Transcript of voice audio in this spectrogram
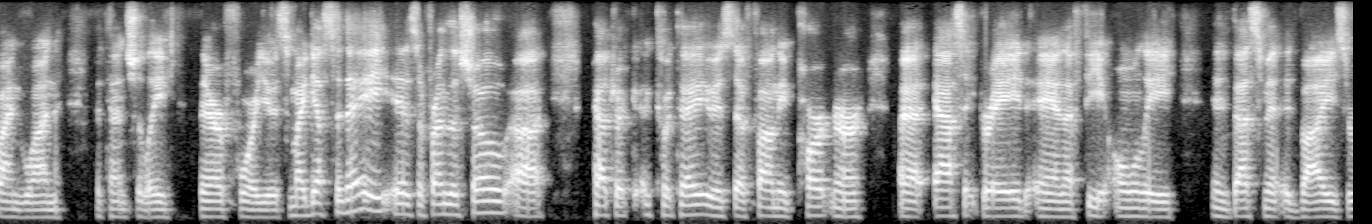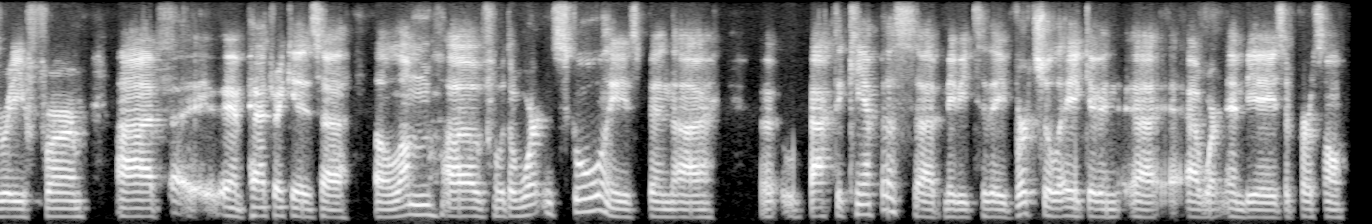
find one potentially there for you. So my guest today is a friend of the show, uh, Patrick Côté, who is the founding partner at AssetGrade and a fee-only investment advisory firm. Uh, and Patrick is a alum of the Wharton School. He's been uh, uh, back to campus, uh, maybe today virtually, giving uh, at Wharton MBA is a personal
